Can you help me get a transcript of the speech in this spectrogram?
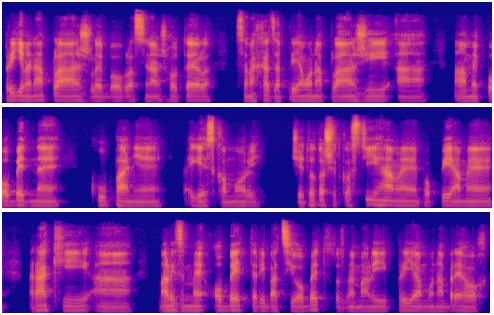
prídeme na pláž, lebo vlastne náš hotel sa nachádza priamo na pláži a máme poobedné kúpanie v Egejskom mori. Čiže toto všetko stíhame, popíjame raky a mali sme obed, rybací obed, to sme mali priamo na brehoch e,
